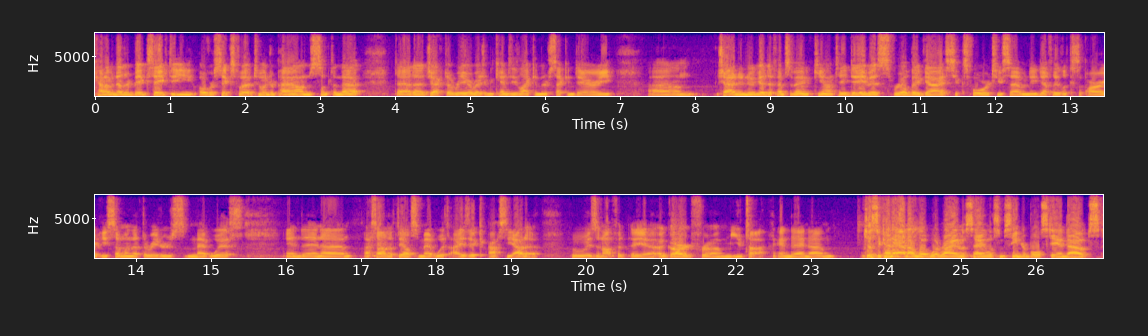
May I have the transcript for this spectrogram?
Kind of another big safety, over six foot, 200 pounds, something that that uh, Jack Del Rio, Reggie McKenzie like in their secondary. Um, Chattanooga defensive end Keionta Davis, real big guy, 6'4", 270, definitely looks the part. He's someone that the Raiders met with. And then um, I saw that they also met with Isaac Asiata, who is an off a, a guard from Utah. And then um, just to kind of add on what, what Ryan was saying with some Senior Bowl standouts,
